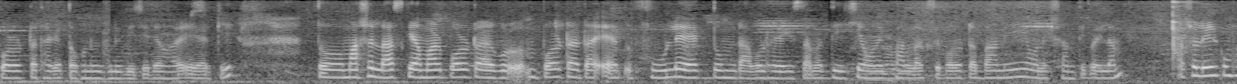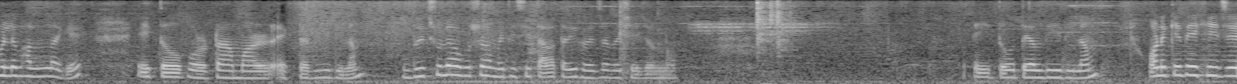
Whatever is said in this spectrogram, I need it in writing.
পরোটা থাকে, তখন ওইগুলো বেঁচে দেওয়া হয় আর কি। তো মাসের লাস্টকে আমার পরোটা পরোটাটা ফুলে একদম ডাবল হয়ে গেছে। আমার দেখে অনেক ভালো লাগছে পরোটা বানিয়ে, অনেক শান্তি পাইলাম। আসলে এরকম হলে ভালো লাগে। এই তো পরোটা আমার একটা দিয়ে দিলাম। দুই চুলে অবশ্য আমি দিছি, তাড়াতাড়ি হয়ে যাবে সেই জন্য। এই তো তেল দিয়ে দিলাম। অনেকে দেখি যে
